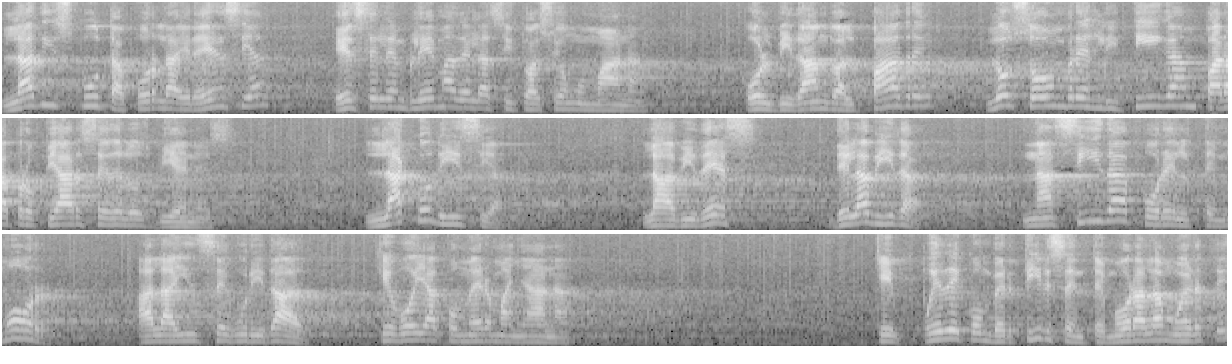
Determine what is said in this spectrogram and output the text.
La disputa por la herencia es el emblema de la situación humana. Olvidando al padre, los hombres litigan para apropiarse de los bienes. La codicia, la avidez de la vida, nacida por el temor a la inseguridad que voy a comer mañana, que puede convertirse en temor a la muerte,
